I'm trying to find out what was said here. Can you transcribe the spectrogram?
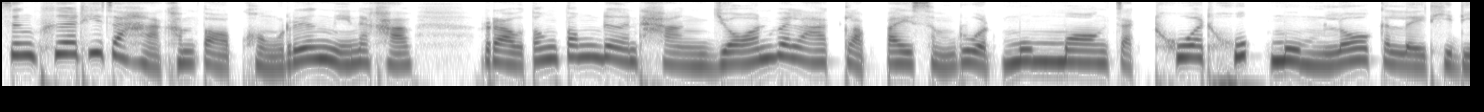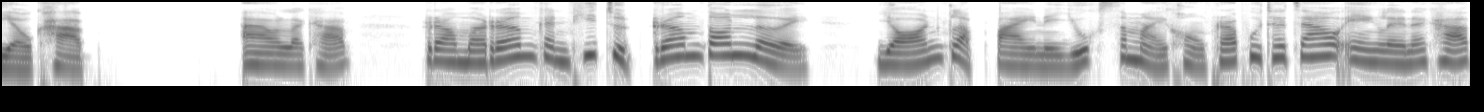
ซึ่งเพื่อที่จะหาคำตอบของเรื่องนี้นะคะ เราต้องต้องเดินทางย้อนเวลากลับไปสำรวจมุมมองจากทั่วทุกมุมโลกกันเลยทีเดียวครับ เอาละครับ เรามาเริ่มกันที่จุดเริ่มต้นเลย ย้อนกลับไปในยุคสมัยของพระพุทธเจ้าเองเลยนะครับ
